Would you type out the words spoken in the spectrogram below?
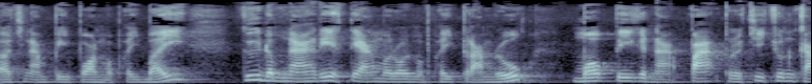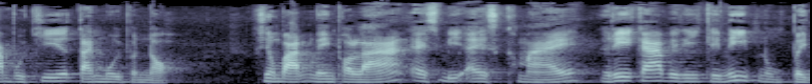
ដល់ឆ្នាំ2023គឺតំណាងរាស្ត្រទាំង125រូបមកពីគណៈបកប្រជាជនកម្ពុជាតែមួយប៉ុណ្ណោះខ្ញុំបាទមេងផល្លា SBS ខ្មែររាយការណ៍ពីរាជធានីភ្នំពេញ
